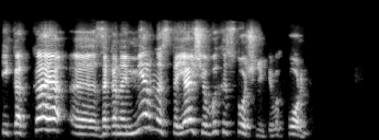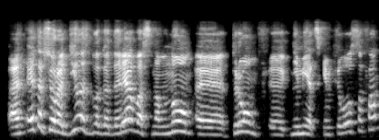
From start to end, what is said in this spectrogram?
и какая э, закономерность, стоящая в их источнике, в их корне. А это все родилось благодаря в основном э, трем немецким философам,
